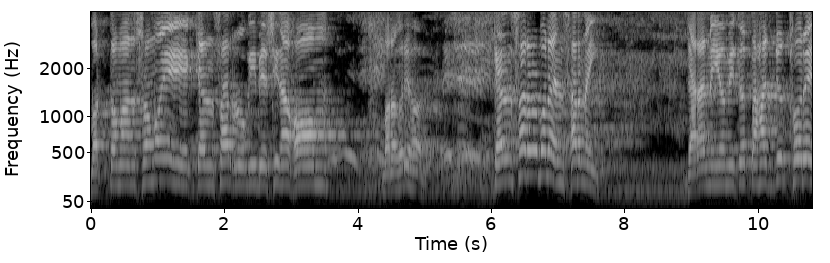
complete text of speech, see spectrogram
বর্তমান সময়ে ক্যান্সার রোগী বেশি না কম। বড় করে হন। ক্যান্সারের বলে অ্যান্সার নেই। যারা নিয়মিত তাহাজ্জুদ পরে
